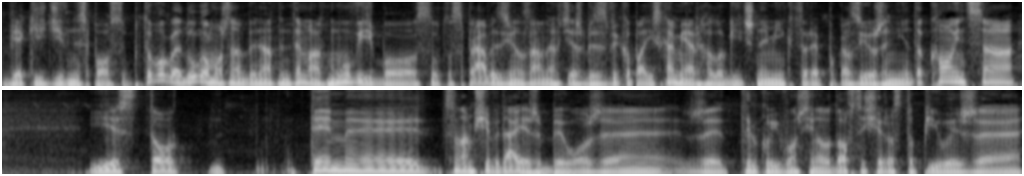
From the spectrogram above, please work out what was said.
w jakiś dziwny sposób. To w ogóle długo można by na ten temat mówić, bo są to sprawy związane chociażby z wykopaliskami archeologicznymi, które pokazują, że nie do końca jest to tym, e, co nam się wydaje, że było, że, że tylko i wyłącznie lodowce się roztopiły, że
